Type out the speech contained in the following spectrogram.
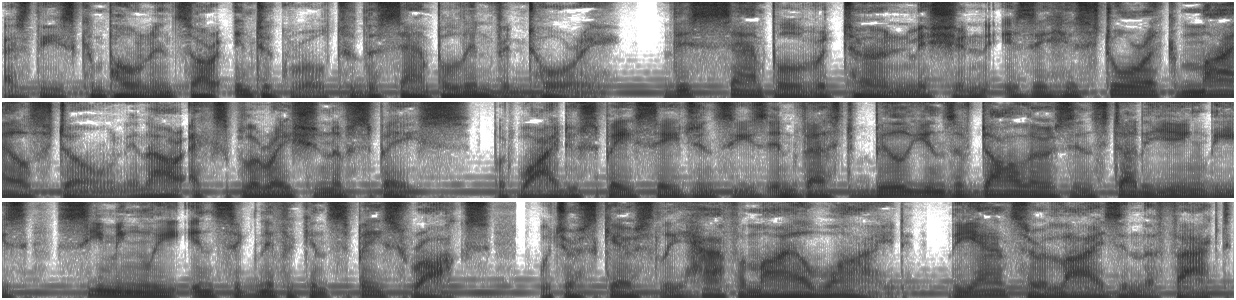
as these components are integral to the sample inventory. This sample return mission is a historic milestone in our exploration of space. But why do space agencies invest billions of dollars in studying these seemingly insignificant space rocks, which are scarcely half a mile wide? The answer lies in the fact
